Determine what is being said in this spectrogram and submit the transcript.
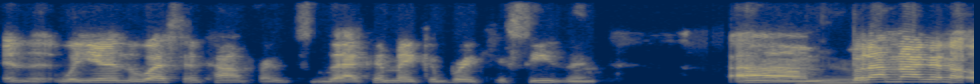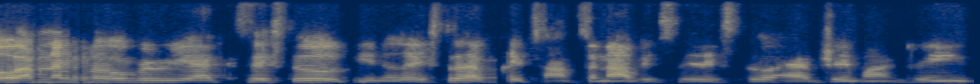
and when you're in the Western Conference, that can make or break your season. Um, Yeah. but I'm not gonna I'm not gonna overreact because they still, you know, they still have Klay Thompson. Obviously, they still have Draymond Green.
